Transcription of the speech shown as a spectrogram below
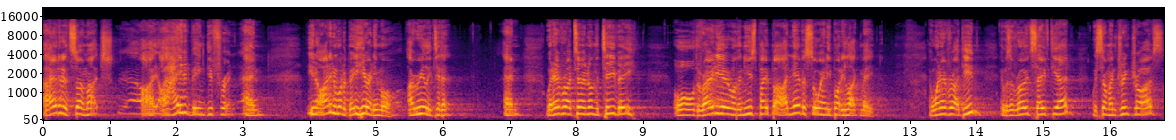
I hated it so much. I, I hated being different. And, you know, I didn't want to be here anymore. I really didn't. And whenever I turned on the TV or the radio or the newspaper, I never saw anybody like me. And whenever I did, it was a road safety ad where someone drink drives,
